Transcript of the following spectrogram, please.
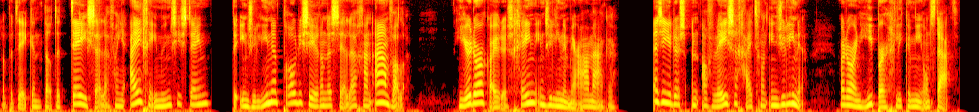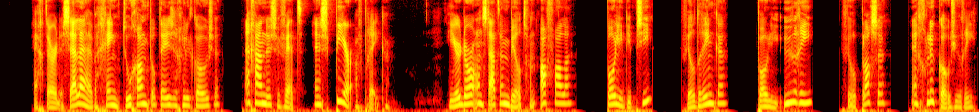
dat betekent dat de T-cellen van je eigen immuunsysteem de insuline-producerende cellen gaan aanvallen. Hierdoor kan je dus geen insuline meer aanmaken. En zie je dus een afwezigheid van insuline, waardoor een hyperglycemie ontstaat. Echter, de cellen hebben geen toegang tot deze glucose en gaan dus vet en spier afbreken. Hierdoor ontstaat een beeld van afvallen, polydipsie, veel drinken, polyurie, veel plassen en glucoseurie,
